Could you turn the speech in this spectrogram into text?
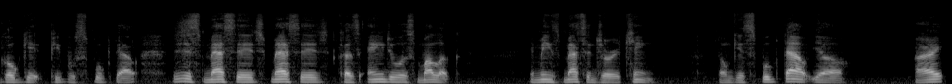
go get people spooked out. It's just message, message, because angel is Malak. It means messenger or king. Don't get spooked out, y'all. Alright?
